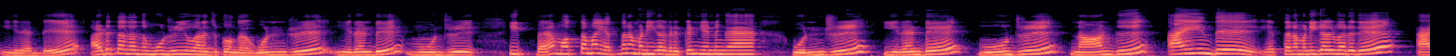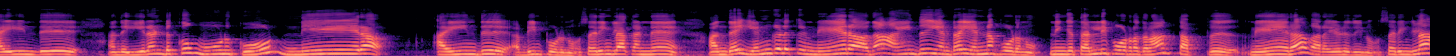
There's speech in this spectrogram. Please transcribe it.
இரண்டு. அடுத்தது அந்த மூன்றையும் வரைஞ்சிக்கோங்க. ஒன்று இரண்டு மூன்று. இப்போ மொத்தமாக எத்தனை மணிகள் இருக்குன்னு எண்ணுங்க. ஒன்று இரண்டு மூன்று நான்கு ஐந்து. எத்தனை மணிகள் வருது? ஐந்து. அந்த இரண்டுக்கும் மூணுக்கும் நேராக ஐந்து அப்படின்னு போடணும். சரிங்களா கண்ணு? அந்த எண்களுக்கு நேராக தான் ஐந்து என்ற எண்ணை போடணும். நீங்கள் தள்ளி போடுறதெல்லாம் தப்பு. நேராக வர எழுதினோம் சரிங்களா?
